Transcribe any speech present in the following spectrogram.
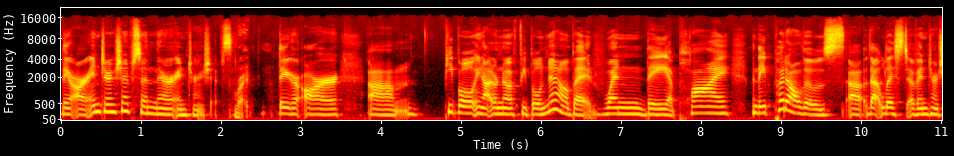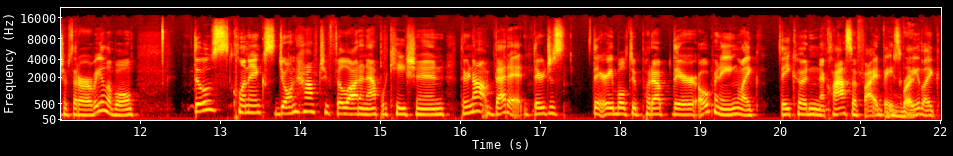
There are internships and there are internships. Right. There are um, people, you know, I don't know if people know, but when they apply, when they put all those, uh, that list of internships that are available, those clinics don't have to fill out an application. They're not vetted. They're just they're able to put up their opening like they could in a classified basically, right. like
